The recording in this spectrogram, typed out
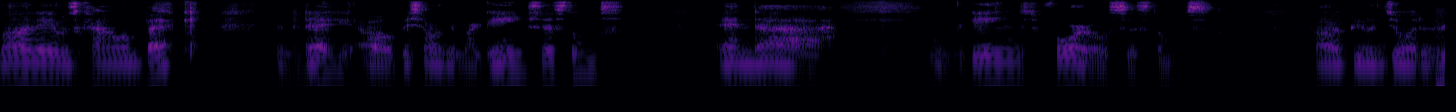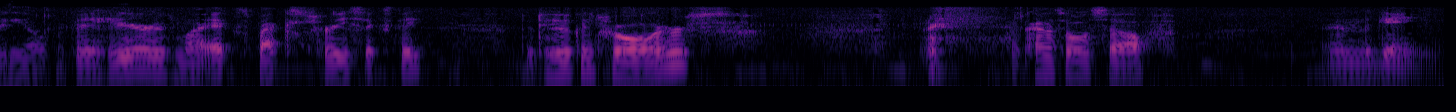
My name is Colin Beck, and today I will be showing you my game systems and uh, the games for those systems. I hope you enjoy the video. Okay, here's my Xbox 360, the two controllers, the console itself, and the games.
